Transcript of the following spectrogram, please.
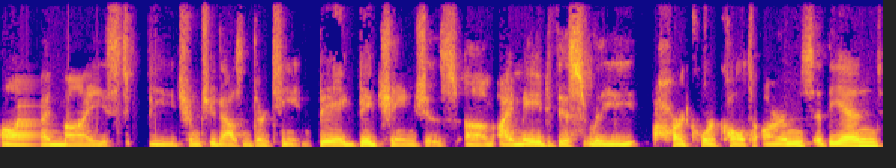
on my speech from 2013. Big, big changes. Um, I made this really hardcore call to arms at the end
